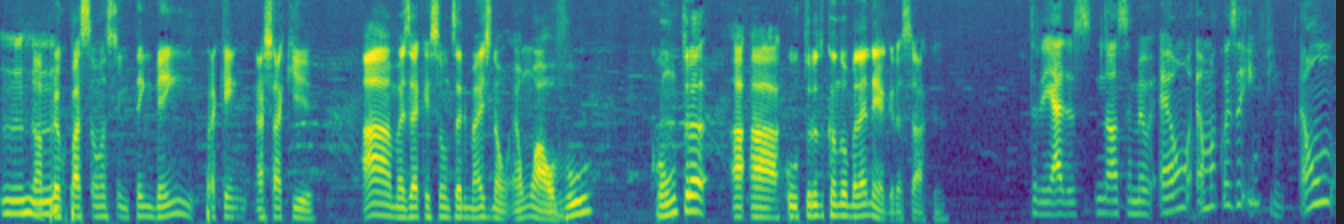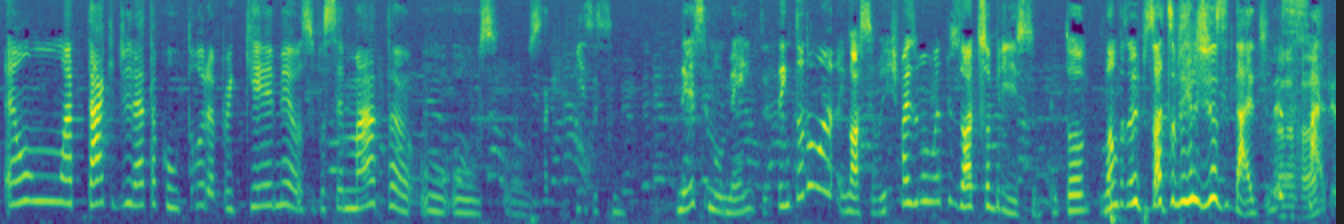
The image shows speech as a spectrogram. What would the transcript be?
Então a Uhum. preocupação, assim, tem bem pra quem achar que. Ah, mas é a questão dos animais, não. É um alvo contra a, a cultura do candomblé negra, saca? Tá ligado? Nossa, meu, é, um, é uma coisa, enfim, é um, é um ataque direto à cultura, porque, meu, se você mata o, o, o sacrifício, assim, nesse momento, tem toda uma. Nossa, a gente faz um episódio sobre isso. Eu tô. Vamos fazer um episódio sobre religiosidade, necessário.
